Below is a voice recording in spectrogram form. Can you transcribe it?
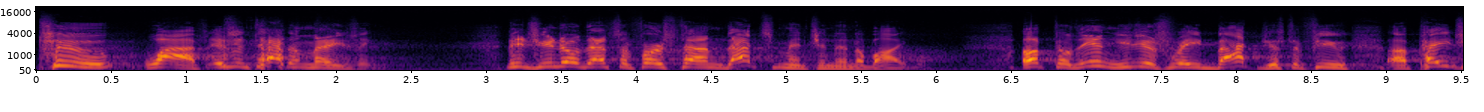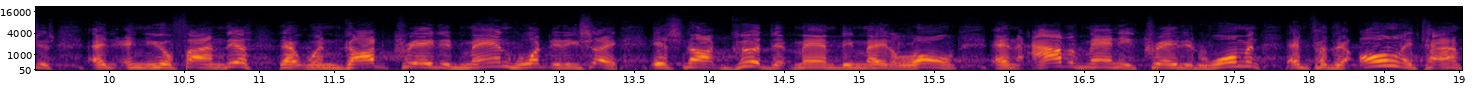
Two wives. Isn't that amazing? Did you know that's the first time that's mentioned in the Bible? Up till then, you just read back just a few uh, pages and, and you'll find this that when God created man, what did he say? It's not good that man be made alone. And out of man, he created woman. And for the only time,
